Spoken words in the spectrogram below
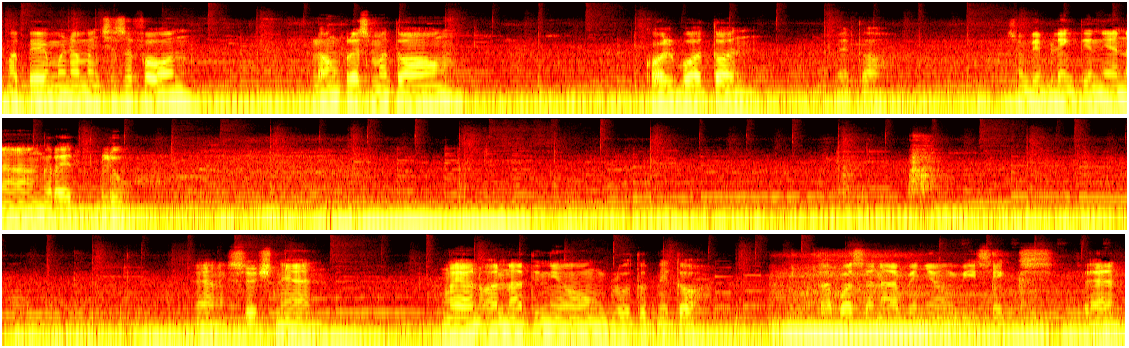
ma-pair mo naman siya sa phone, long press mo tong call button. Ito. So, biblink din yan ng red, blue. Ayan, nag-search na yan. Ngayon, on natin yung bluetooth nito. Tapos, hanapin yung V6. Ayan.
